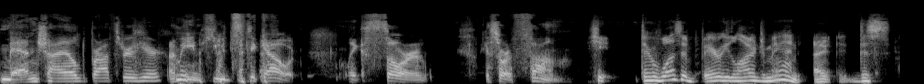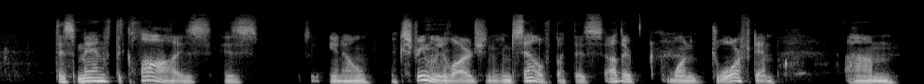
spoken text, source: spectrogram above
man child brought through here? I mean, he would stick out like sore, like a sore thumb. He, there was a very large man. I, this this man with the claw is is you know extremely large in himself, but this other one dwarfed him. Um,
